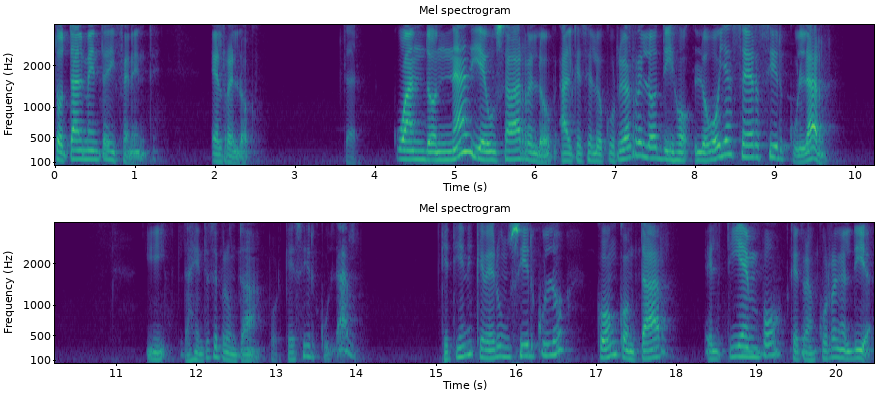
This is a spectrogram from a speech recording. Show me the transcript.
totalmente diferente, el reloj. Claro. Cuando nadie usaba reloj, al que se le ocurrió el reloj dijo, lo voy a hacer circular. Y la gente se preguntaba, ¿por qué circular? ¿Qué tiene que ver un círculo con contar el tiempo que transcurre en el día?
